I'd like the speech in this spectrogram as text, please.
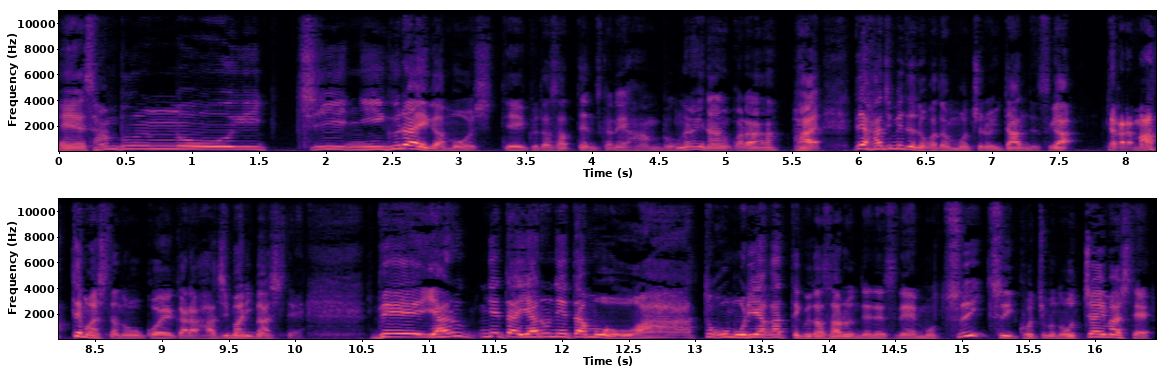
えー、3分の1 2ぐらいがもう知ってくださってんですかね。半分ぐらいなのかな。はい。で、初めての方ももちろんいたんですが、だから待ってましたのお声から始まりまして。で、やるネタ、やるネタもうわーっとこう盛り上がってくださるんでですね、もうついついこっちも乗っちゃいまして。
